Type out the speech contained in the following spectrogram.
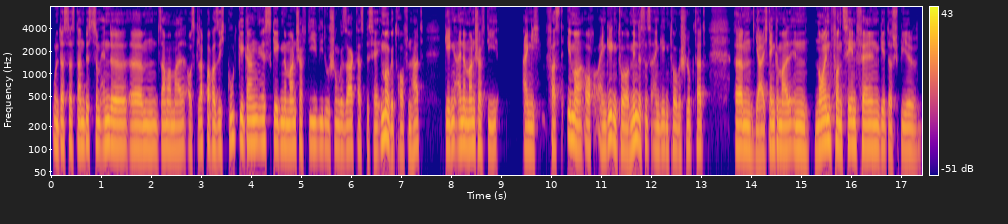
und dass das dann bis zum Ende, ähm, sagen wir mal, aus Gladbacher Sicht gut gegangen ist gegen eine Mannschaft, die, wie du schon gesagt hast, bisher immer getroffen hat, gegen eine Mannschaft, die eigentlich fast immer auch ein Gegentor, mindestens ein Gegentor geschluckt hat. Ähm, ja, ich denke mal, in neun von zehn Fällen geht das Spiel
